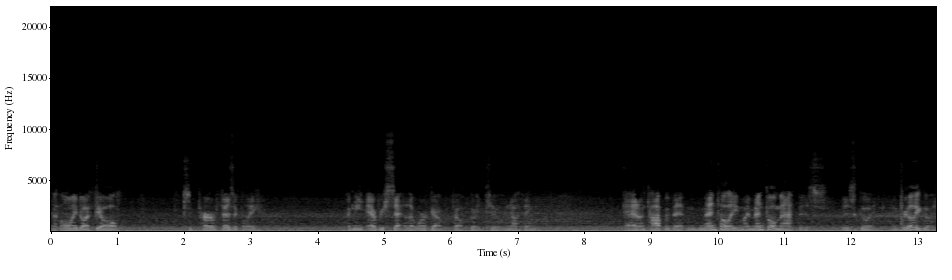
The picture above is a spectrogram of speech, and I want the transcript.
Not only do I feel superb physically, I mean every set of the workout felt good too. Nothing and on top of it, mentally, my mental map is is good, really good.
